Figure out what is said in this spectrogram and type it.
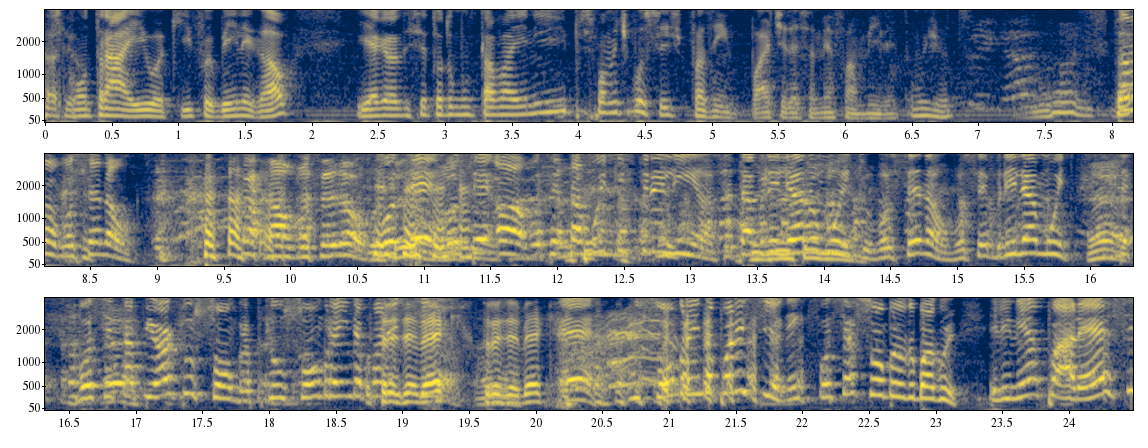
descontraiu aqui, foi bem legal. E agradecer a todo mundo que tava indo e principalmente vocês que fazem parte dessa minha família. Tamo juntos. Não, não, você não. Não, você não. Você, você, ó, você tá muito estrelinha, ó. Você tá brilhando muito. Você não, você brilha muito. Você, você tá pior que o Sombra, porque o Sombra ainda O aparecia. Trezebeck, Trezebeck. É, o Sombra ainda aparecia, nem que fosse a sombra do bagulho. Ele nem aparece,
